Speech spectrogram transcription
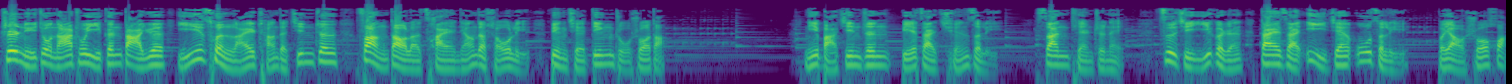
织女就拿出一根大约一寸来长的金针，放到了彩娘的手里，并且叮嘱说道：“你把金针别在裙子里，三天之内自己一个人待在一间屋子里，不要说话。”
